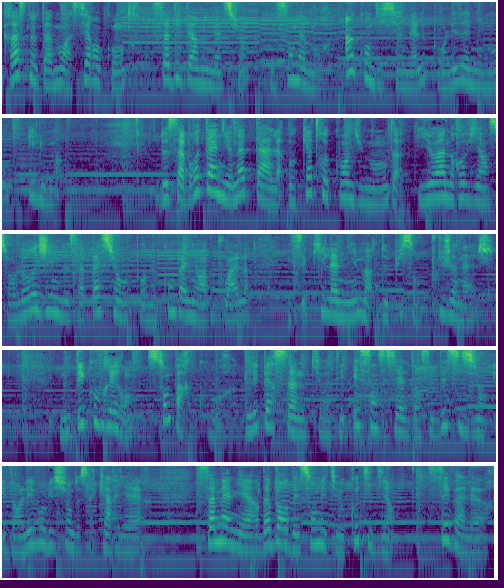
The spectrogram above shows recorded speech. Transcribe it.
grâce notamment à ses rencontres, sa détermination et son amour inconditionnel pour les animaux et l'humain. De sa Bretagne natale aux quatre coins du monde, Johan revient sur l'origine de sa passion pour nos compagnons à poil et ce qui l'anime depuis son plus jeune âge. Nous découvrirons son parcours, les personnes qui ont été essentielles dans ses décisions et dans l'évolution de sa carrière, sa manière d'aborder son métier au quotidien, ses valeurs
